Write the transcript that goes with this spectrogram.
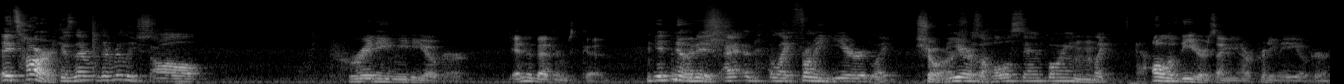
It's hard because they're they're really just all pretty mediocre. In the bedroom's good. It, no, it is. I, like from a year like Sure. the year sure. as a whole standpoint, Mhm. like all of the years, I mean, are pretty mediocre.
